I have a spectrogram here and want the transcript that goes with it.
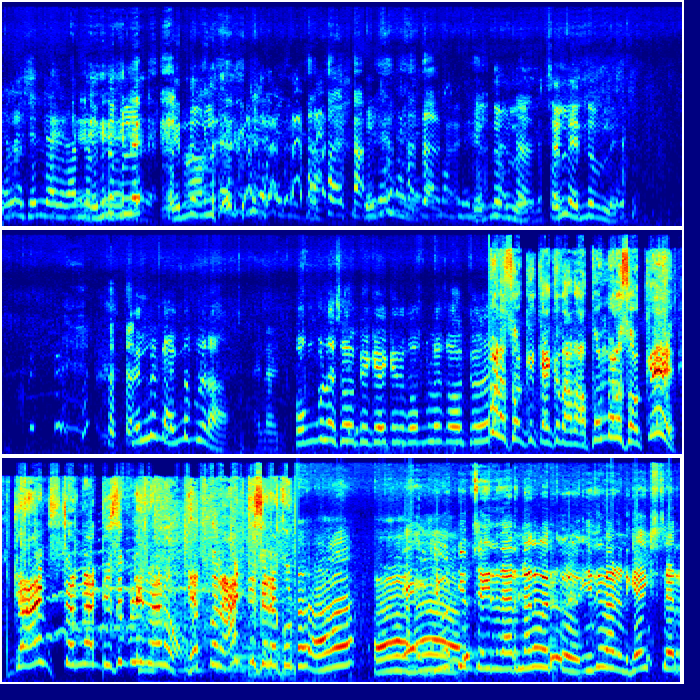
நல்லா செல்லாது என்ன புள்ள. என்ன புள்ள? என்ன புள்ள? செல்ல என்ன புள்ள? செல்லுடா என்ன புள்ளடா? பொம்பளை சோக்கு கேக்குது பொம்பளை சோக்கு. பொம்பளை சோக்கு கேக்குதாடா? பொம்பளை சோக்கு? கேங்ஸ்டர்னா டிசிப்ளின் வேணும். எத்தனை ஆன்டிசனை கொண்டு யூடியூப் செய்யறதா இருந்தாலும் ஒரு இது வேணும். கேங்ஸ்டர்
